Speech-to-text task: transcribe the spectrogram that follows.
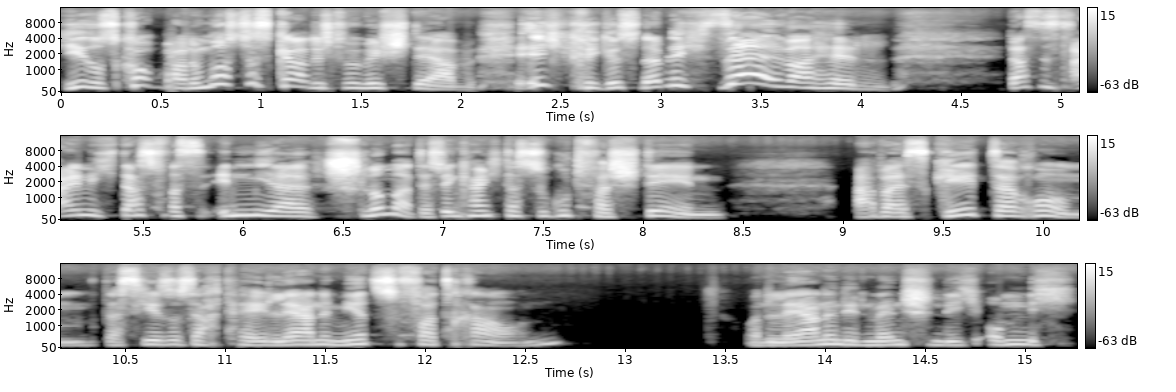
Jesus, guck mal, du musstest gar nicht für mich sterben. Ich kriege es nämlich selber hin. Das ist eigentlich das, was in mir schlummert. Deswegen kann ich das so gut verstehen. Aber es geht darum, dass Jesus sagt, hey, lerne mir zu vertrauen und lerne den Menschen, die ich um dich,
